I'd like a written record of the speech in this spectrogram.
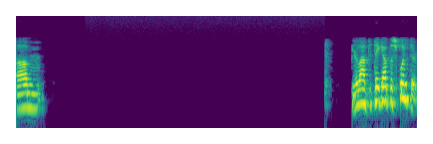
Um, you're allowed to take out the splinter.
